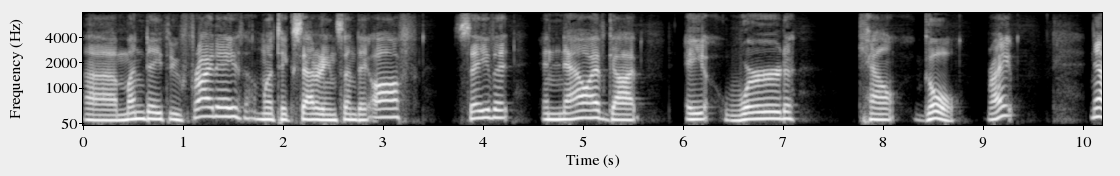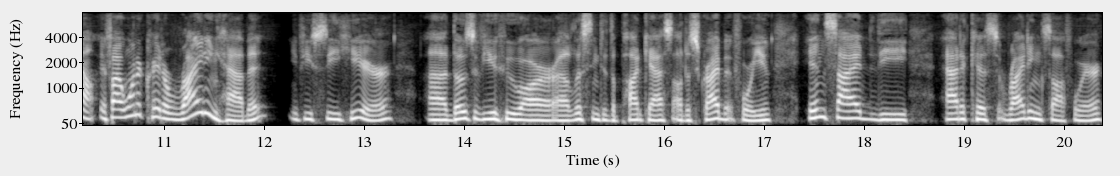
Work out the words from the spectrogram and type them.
uh, Monday through Friday. I'm going to take Saturday and Sunday off, save it. And now I've got a word count goal, right? Now, if I want to create a writing habit, if you see here, uh, those of you who are uh, listening to the podcast, I'll describe it for you. Inside the Atticus writing software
